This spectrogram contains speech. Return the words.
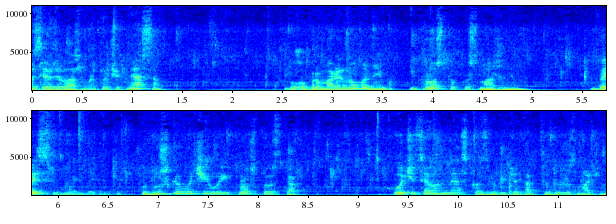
Ось я взяла шматочок м'яса, було промаринованим і просто просмаженим. Без подушки овочевої, просто ось так. Хочеться вам м'яска, зробіть отак, це дуже смачно.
